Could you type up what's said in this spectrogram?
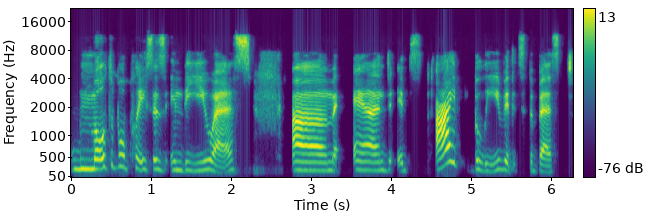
multiple places in the US. Um, and it's, I believe it's the best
